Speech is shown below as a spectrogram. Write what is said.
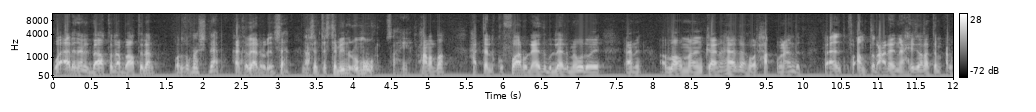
وأرنا الباطل باطلا وارزقنا اجتنابه. هكذا يدعو الإنسان نعم. عشان تستبين الأمور. صحيح. سبحان الله. حتى الكفار والعياذ بالله لما يقولوا إيه يعني اللهم إن كان هذا هو الحق من عندك فانت فأمطر علينا حجارة من.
